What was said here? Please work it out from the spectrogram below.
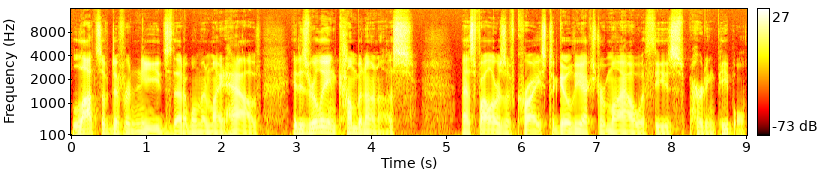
lots of different needs that a woman might have. It is really incumbent on us as followers of Christ to go the extra mile with these hurting people.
